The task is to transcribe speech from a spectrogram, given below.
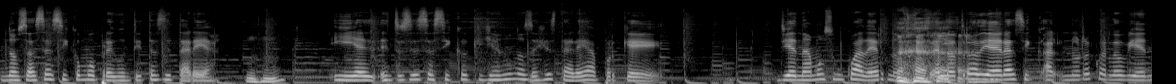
nos hace así como preguntitas de tarea. Y entonces así como que ya no nos dejes tarea porque llenamos un cuaderno. El otro día era así, no recuerdo bien,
